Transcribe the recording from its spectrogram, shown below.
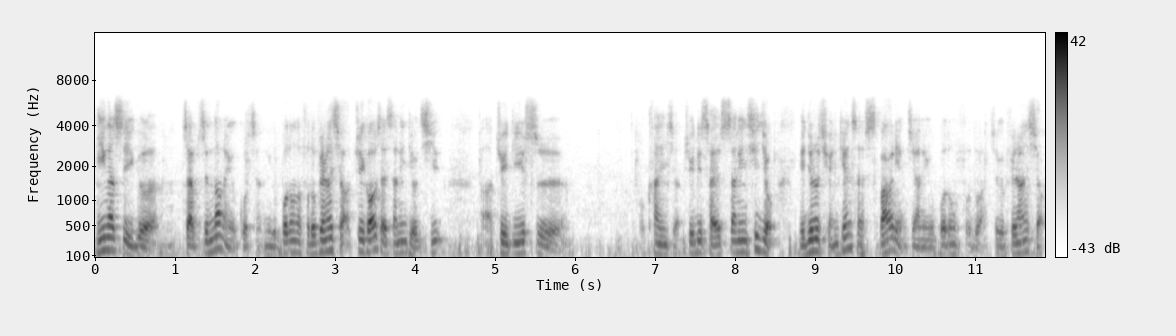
应该是一个窄幅震荡的一个过程，那个波动的幅度非常小，最高才三零九七，啊，最低是。我看一下，最低才三零七九，也就是全天才十八个点这样的一个波动幅度啊，这个非常小，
